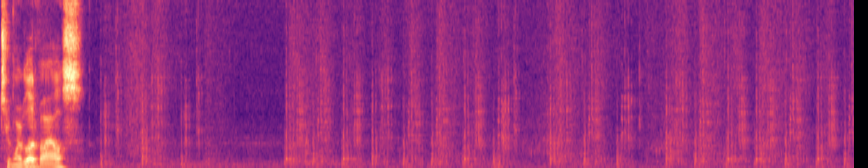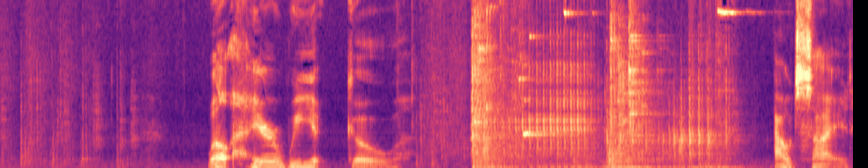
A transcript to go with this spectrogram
Two more blood vials. Well, here we go. Outside.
